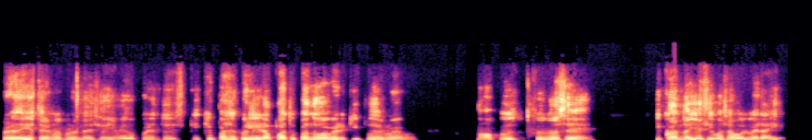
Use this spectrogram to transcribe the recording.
Pero ellos también me preguntan, oye amigo, pero entonces, ¿qué, qué pasa con el Irapuato? ¿Cuándo va a haber equipo de nuevo? No, pues, pues no sé. Y cuando haya sí vas a volver ahí.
